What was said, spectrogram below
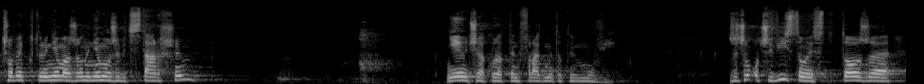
człowiek, który nie ma żony, nie może być starszym. Nie wiem, czy akurat ten fragment o tym mówi. Rzeczą oczywistą jest to, że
